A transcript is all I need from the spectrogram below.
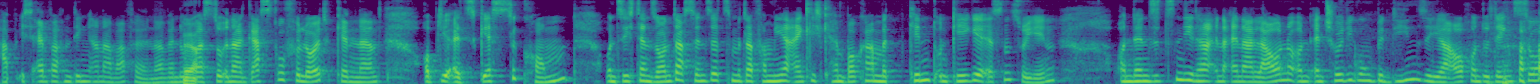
habe ich einfach ein Ding an der Waffe. Ne? Wenn du, Ja. was du in der Gastro für Leute kennenlernst, ob die als Gäste kommen und sich dann sonntags hinsetzen mit der Familie, eigentlich keinen Bock haben, mit Kind und Kegel essen zu gehen. Und dann sitzen die da in einer Laune und Entschuldigung, bedienen sie ja auch. Und du denkst so,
